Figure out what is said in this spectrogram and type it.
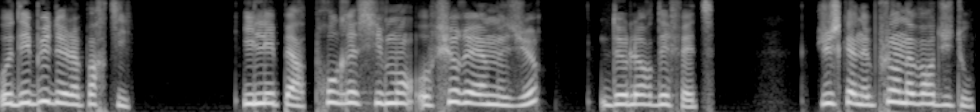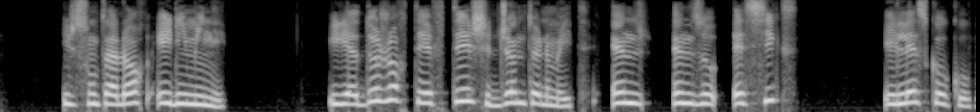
au début de la partie. Ils les perdent progressivement au fur et à mesure de leur défaite, jusqu'à ne plus en avoir du tout. Ils sont alors éliminés. Il y a deux joueurs TFT chez Gentlemate, Enzo SX et Les Coco,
